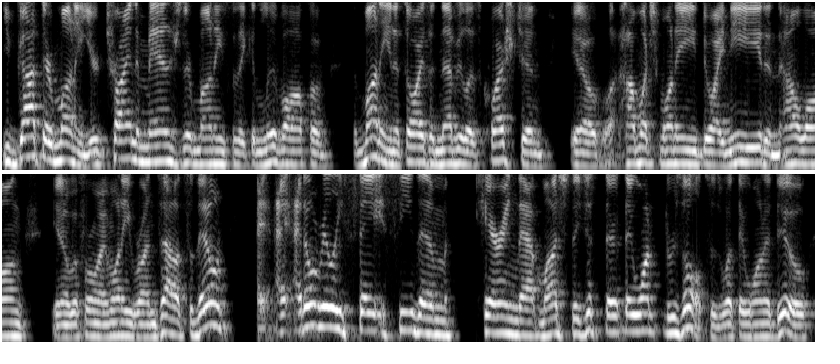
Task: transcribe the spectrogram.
you've got their money. You're trying to manage their money so they can live off of the money, and it's always a nebulous question. You know, how much money do I need, and how long, you know, before my money runs out? So they don't. I, I don't really say see them caring that much. They just they want results is what they want to do,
